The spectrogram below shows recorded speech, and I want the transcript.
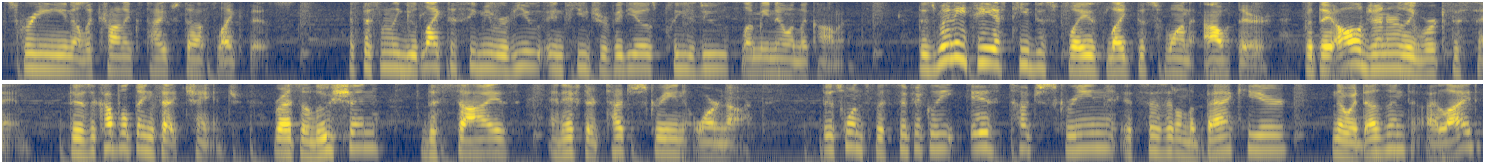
screen, electronics type stuff like this. If there's something you'd like to see me review in future videos, please do let me know in the comments. There's many TFT displays like this one out there, but they all generally work the same. There's a couple things that change. Resolution, the size, and if they're touchscreen or not. This one specifically is touchscreen. It says it on the back here. No, it doesn't. I lied.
